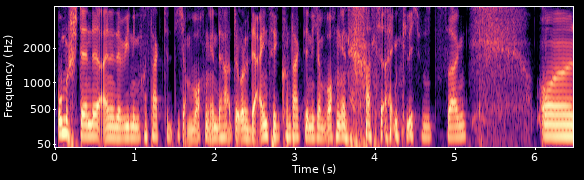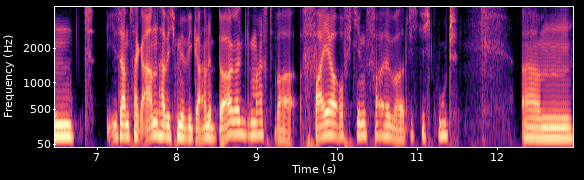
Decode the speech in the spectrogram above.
Umstände, einer der wenigen Kontakte, die ich am Wochenende hatte, oder der einzige Kontakt, den ich am Wochenende hatte, eigentlich sozusagen. Und Samstagabend habe ich mir vegane Burger gemacht, war Feier auf jeden Fall, war richtig gut. Ähm,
